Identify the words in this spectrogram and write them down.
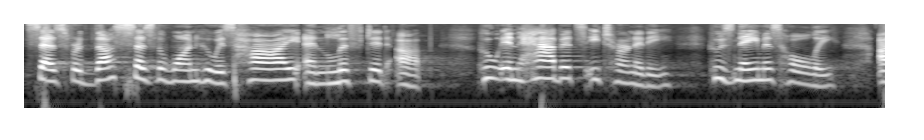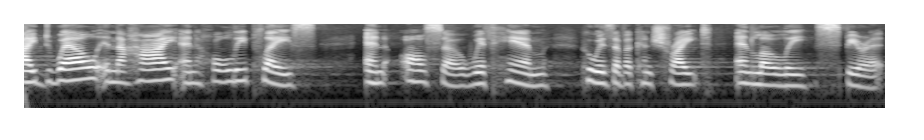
says, For thus says the one who is high and lifted up, who inhabits eternity, whose name is holy. I dwell in the high and holy place, and also with him who is of a contrite and lowly spirit.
